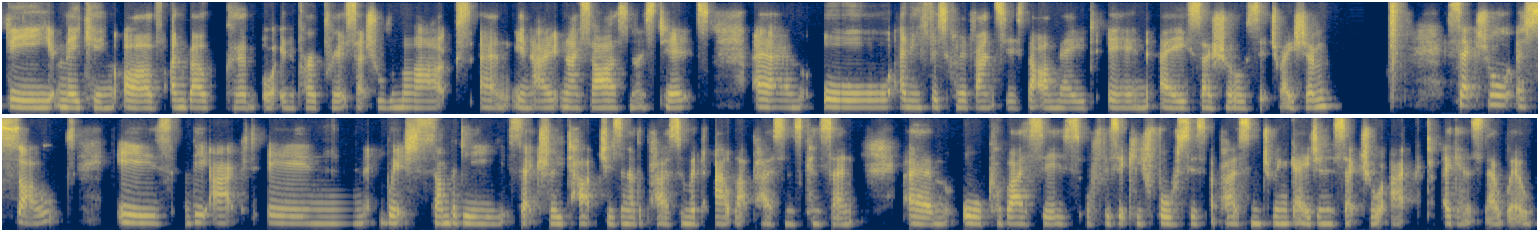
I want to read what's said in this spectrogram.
the making of unwelcome or inappropriate sexual remarks and you know nice ass nice tits um, or any physical advances that are made in a social situation sexual assault is the act in which somebody sexually touches another person without that person's consent um, or coerces or physically forces a person to engage in a sexual act against their will.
